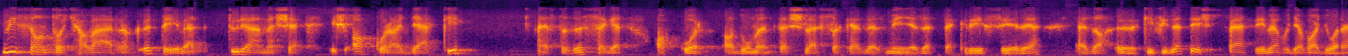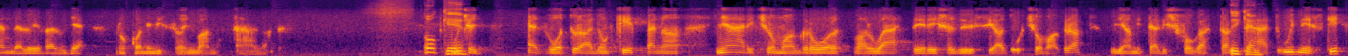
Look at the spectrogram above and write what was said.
viszont hogyha várnak öt évet, türelmesek, és akkor adják ki ezt az összeget, akkor adómentes lesz a kedvezményezettek részére ez a kifizetés, feltéve, hogy a vagyon rendelővel ugye rokoni viszonyban állnak. Oké. Okay. Úgyhogy ez volt tulajdonképpen a nyári csomagról való áttérés az őszi adócsomagra, ugye, amit el is fogadtak. Igen. Tehát úgy néz ki,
